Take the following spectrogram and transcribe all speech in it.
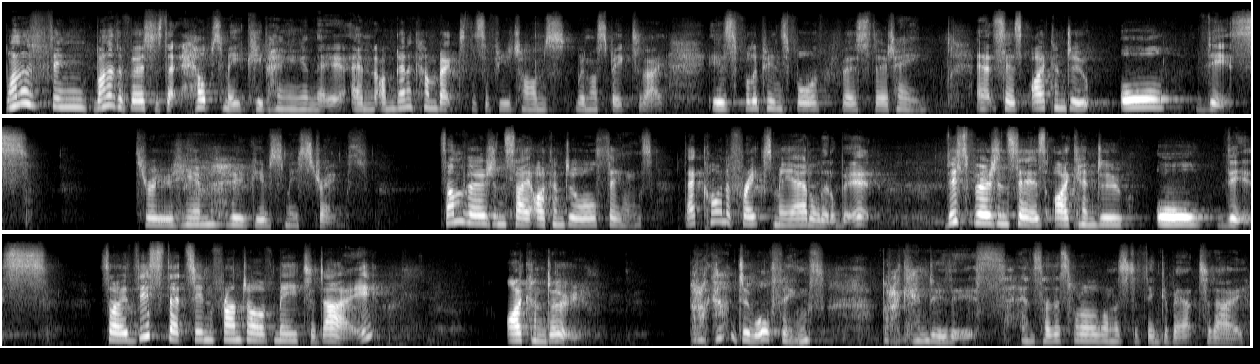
One of the thing, one of the verses that helps me keep hanging in there, and I'm going to come back to this a few times when I speak today, is Philippians 4, verse 13. And it says, I can do all this through him who gives me strength. Some versions say, I can do all things. That kind of freaks me out a little bit. This version says, I can do all this. So, this that's in front of me today I can do. But I can't do all things, but I can do this. And so that's what I want us to think about today.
